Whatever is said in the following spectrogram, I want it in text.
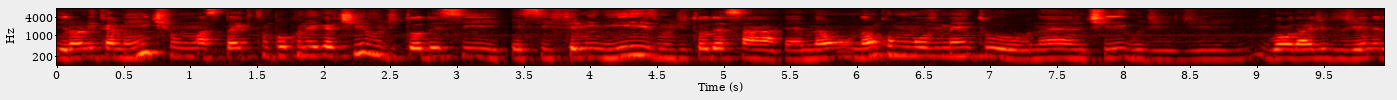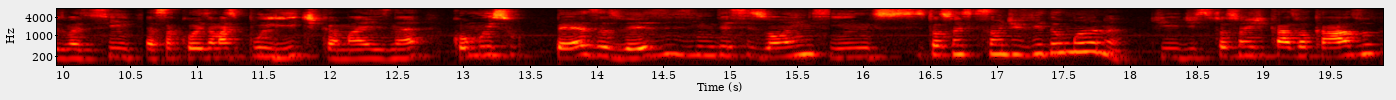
ironicamente, um aspecto um pouco negativo de todo esse, esse feminismo, de toda essa. é, não, não como um movimento né, antigo de, de igualdade dos gêneros, mas assim, essa coisa mais política, mais, né? Como isso pesa às vezes em decisões, em situações que são de vida humana, de, de situações de caso a caso.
